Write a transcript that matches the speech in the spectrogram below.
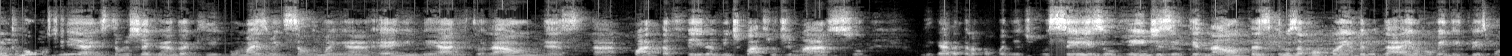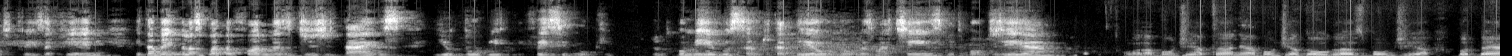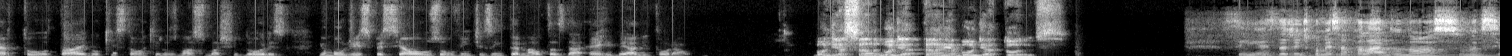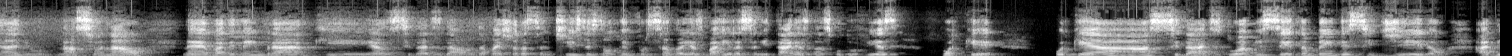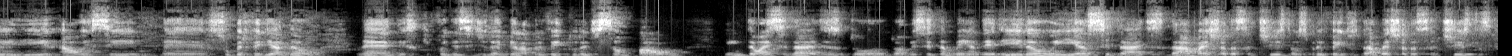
muito bom dia. Estamos chegando aqui com mais uma edição do Manhã RBA Litoral, nesta quarta-feira, 24 de março. Obrigada pela companhia de vocês, ouvintes, internautas, que nos acompanham pelo Dial 93.3 FM e também pelas plataformas digitais YouTube e Facebook. Junto comigo, Sandro Tadeu, Douglas Martins, muito bom dia. Olá, bom dia, Tânia, bom dia, Douglas, bom dia, Norberto, Taigo, que estão aqui nos nossos bastidores, e um bom dia especial aos ouvintes internautas da RBA Litoral. Bom dia, Sandro, bom dia, Tânia, bom dia a todos. Sim, antes da gente começar a falar do nosso noticiário nacional, né, vale lembrar que as cidades da, da Baixada Santista estão reforçando aí as barreiras sanitárias nas rodovias, por quê? Porque as cidades do ABC também decidiram aderir ao esse é, super feriadão, né, que foi decidido aí pela Prefeitura de São Paulo. Então, as cidades do, do ABC também aderiram e as cidades da Baixada Santista, os prefeitos da Baixada Santistas,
